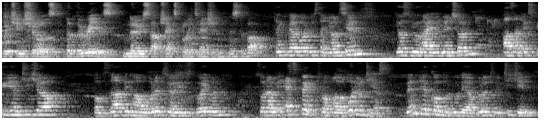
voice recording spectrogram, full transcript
which ensures that there is no such exploitation. Mr Barr? Thank you very much, Mr. Johnson. Just you rightly mentioned, as an experienced teacher, observing how volunteering is going on, so that we expect from our volunteers, when they come to do their voluntary teaching,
